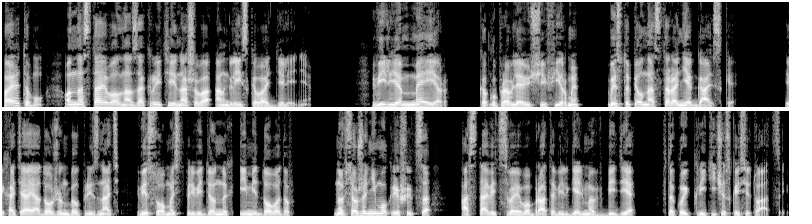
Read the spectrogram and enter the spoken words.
Поэтому он настаивал на закрытии нашего английского отделения. Вильям Мейер, как управляющий фирмы, выступил на стороне Гальске, и хотя я должен был признать весомость приведенных ими доводов, но все же не мог решиться оставить своего брата Вильгельма в беде в такой критической ситуации.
